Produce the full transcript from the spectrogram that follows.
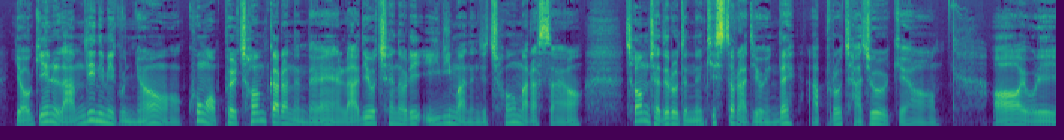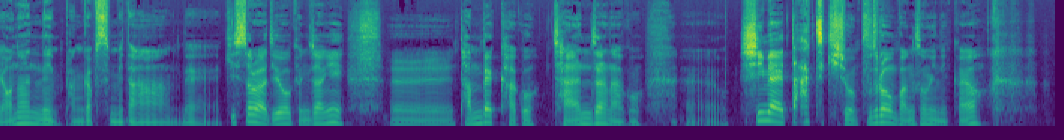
여긴 람디님이군요. 콩 어플 처음 깔았는데 라디오 채널이 이리 많은지 처음 알았어요. 처음 제대로 듣는 Kiss the Radio인데 앞으로 자주 올게요. 아, 우리 연화님 반갑습니다. 네. 키스 라디오 굉장히, 에, 담백하고, 잔잔하고, 에, 심야에 딱 듣기 좋은 부드러운 방송이니까요.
